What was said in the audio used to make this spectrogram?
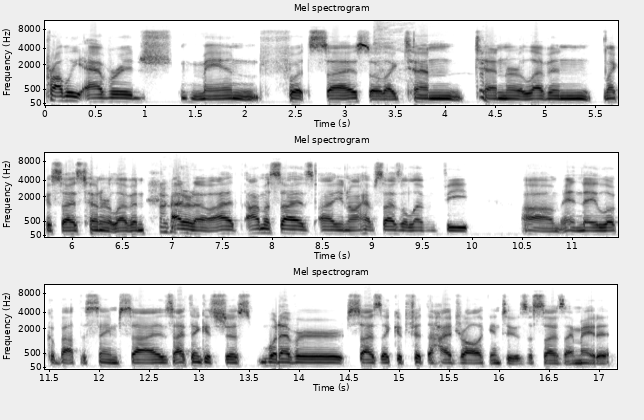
probably average man foot size so like 10 10 or 11 like a size 10 or 11 Okay. i don't know I, i'm a size I, you know i have size 11 feet um, and they look about the same size i think it's just whatever size they could fit the hydraulic into is the size i made it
